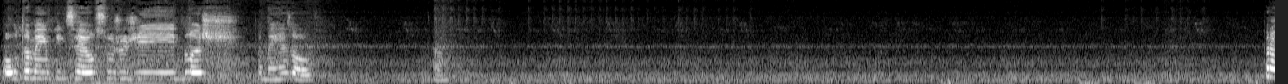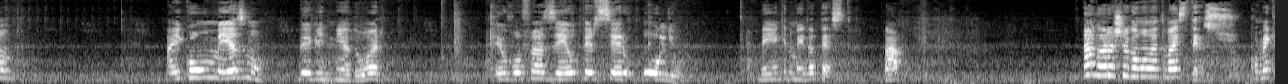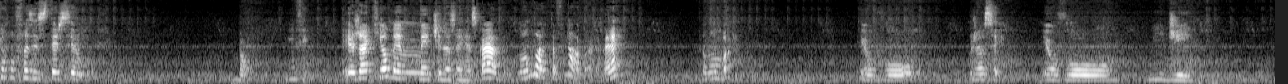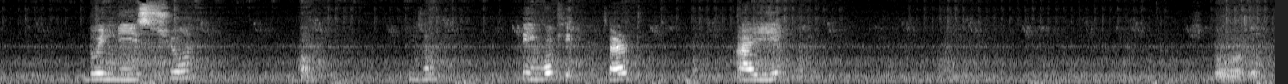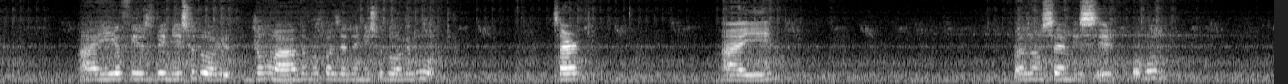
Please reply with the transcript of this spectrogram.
ou também o pincel sujo de blush também resolve. Tá? Pronto. Aí com o mesmo delineador, eu vou fazer o terceiro olho, bem aqui no meio da testa, tá? Agora chegou o momento mais tenso. Como é que eu vou fazer esse terceiro olho? Bom, enfim, eu já que eu mesmo me meti nessa enrascada, vamos embora até o final agora, né? Então vamos embora. Eu vou, já sei, eu vou medir do início, ó, fiz um pingo aqui, certo? Aí, aí eu fiz do início do olho de um lado, vou fazer do início do olho do outro, certo? Aí, vou fazer um semicírculo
